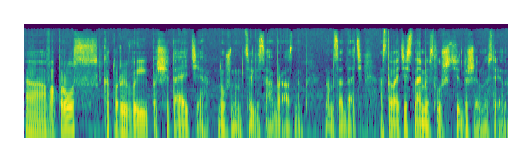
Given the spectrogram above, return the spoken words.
э, вопрос, который вы посчитаете нужным, целесообразным нам задать. Оставайтесь с нами, слушайте «Душевную среду».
